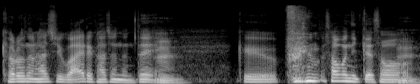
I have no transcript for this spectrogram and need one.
결혼을 하시고 아이를 가졌는데 음, 그 사모님께서 음.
